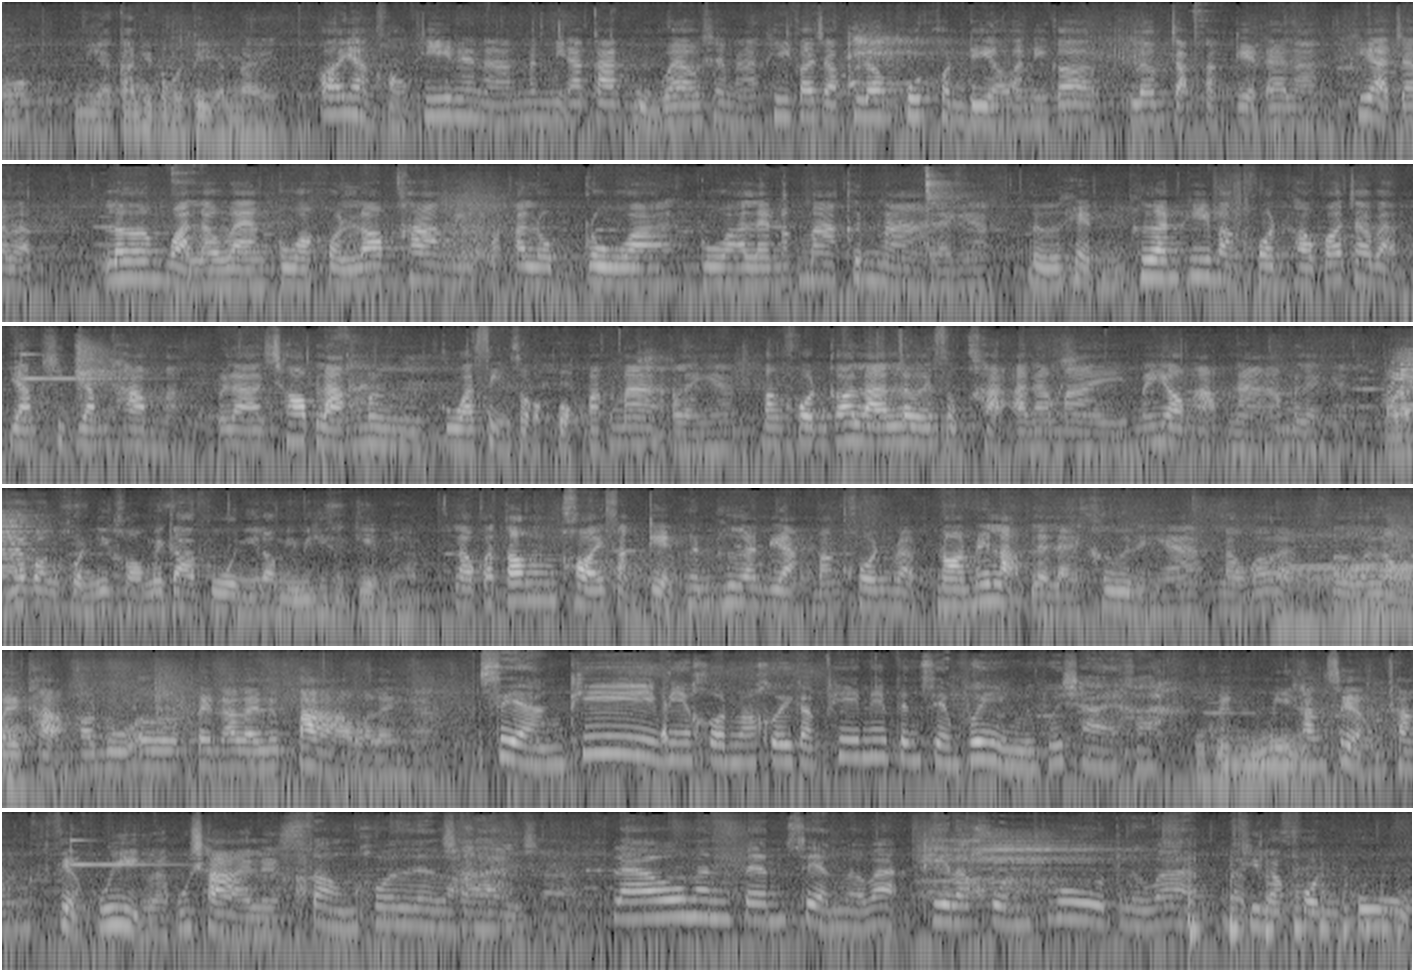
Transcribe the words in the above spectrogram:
มีอาการผิดปกติอย่างไร ก็อย่างของพี่เนี่ยนะมันมีอาการหูแววใช่ไหมพี่ก็จะเริ่มพูดคนเดียว อันนี้ก็เริ่มจับสังเกตได้ละพี่อาจจะแบบ เริ่มหวาดระแวงกลัวคนรอบข้างมีอารมณ์กลัว กลัวอะไรมากๆขึ้นมาอะไรเงี้ย หรือเห็นเพื่อนพี่บางคนเขาก็จะแบบย้ำคิดย้ำทำอะ เวลาชอบล้างมือกลัวสิ่งสกปรกมากๆอะไรเงี้ย บางคนก็ละเลยสุขอนามัยไม่ยอมอาบน้ำอะไรเงี้ยอ๋อแล้วถ้าบางคนที่เขาไม่กล้าพูดนี้เรามีวิธีสังเกตไหมครับ เราก็ต้องคอยสังเกตเพื่อนๆ อย่างบางคนแบบนอนไม่หลับหลาย ๆ คืนอย่างเงี้ย เราก็แบบอ๋อเออลองไปถามเขาดูเออเป็นอะไรหรือเปล่าอะไรเงี้ย เสียงที่มีคนมาคุยกับพี่นี่เป็นเสียงผู้หญิงหรือผู้ชายคะโอ้โหเป็นมีทั้งเสียงทั้งเสียงผู้หญิงและผู้ชายเลยค่ะ สองคนเลยเหรอใช่คะใช่แล้วมันเป็นเสียงแบบว่า ทีละคนพูดหรือว่าแบบ ทีละคนพูด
